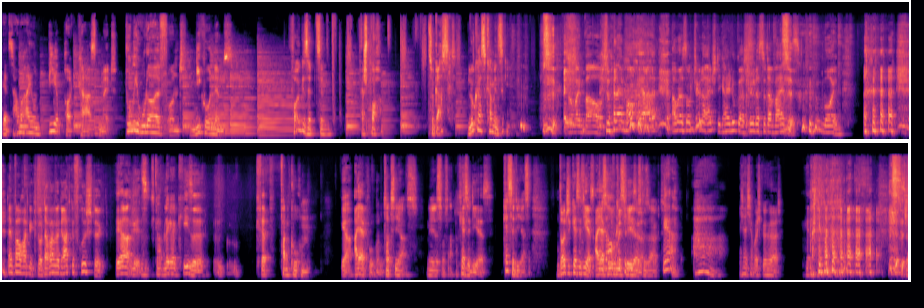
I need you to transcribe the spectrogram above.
der Zauberei und Bier Podcast mit Tobi Rudolf und Nico Nims. Folge 17. Versprochen. Zu Gast Lukas Kaminski. Das war mein Bauch. Das war dein Bauch, ja. Aber das ist doch ein schöner Einstieg. Hi Lukas, schön, dass du dabei bist. Moin. dein Bauch hat geknurrt. Da waren wir gerade gefrühstückt. Ja, es gab lecker Käse. Crepe. Pfannkuchen. Ja. Eierkuchen. Tortillas. Nee, das ist was anderes. Quesadillas. Quesadillas. Deutsche Quesadillas. Eierkuchen mit Käse. gesagt. Ja. Ah. Ja, ich habe euch gehört. ich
